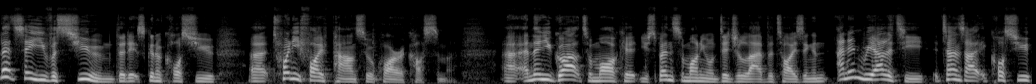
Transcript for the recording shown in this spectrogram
let's say you've assumed that it's going to cost you uh, £25 to acquire a customer. Uh, and then you go out to market, you spend some money on digital advertising, and, and in reality, it turns out it costs you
